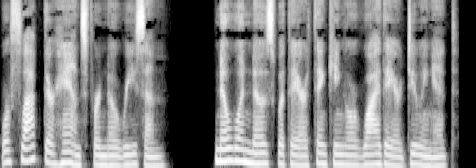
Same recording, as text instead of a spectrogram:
or flap their hands for no reason. No one knows what they are thinking or why they are doing it.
